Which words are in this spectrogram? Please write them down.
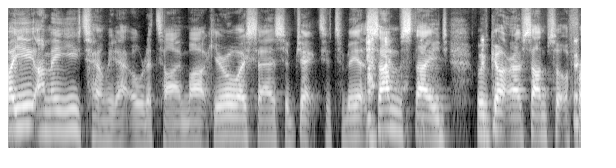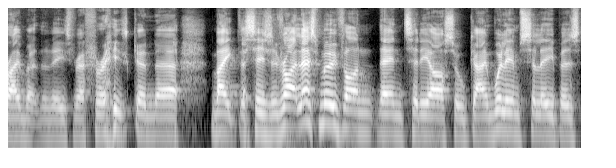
But you, I mean, you tell me that all the time, Mark. You're always saying subjective to me. At some stage, we've got to have some sort of framework that these referees can uh, make decisions. Right, let's move on then to the Arsenal game. William Saliba's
